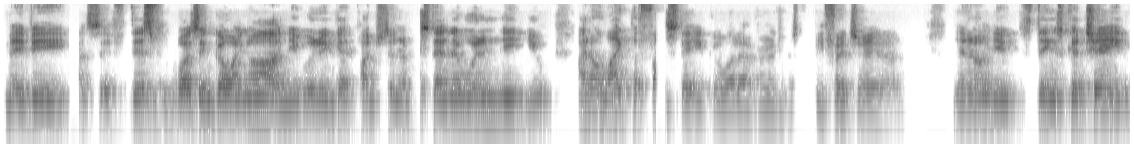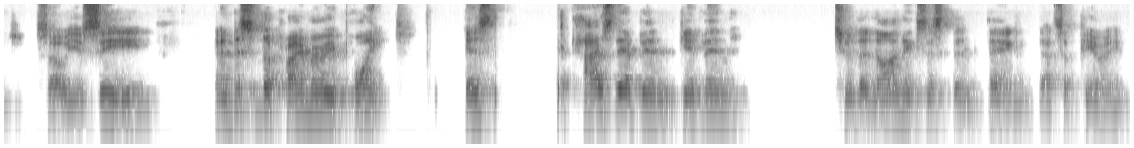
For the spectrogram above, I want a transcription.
Maybe if this wasn't going on, you wouldn't get punched in the face, then they wouldn't need you. I don't like the steak or whatever in the refrigerator. You know, you things could change. So you see, and this is the primary point is has there been given to the non-existent thing that's appearing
